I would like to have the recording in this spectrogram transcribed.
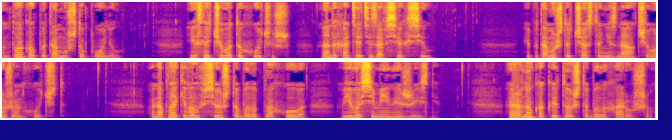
Он плакал потому, что понял. Если чего-то хочешь, надо хотеть изо всех сил. И потому что часто не знал, чего же он хочет. Он оплакивал все, что было плохого в его семейной жизни равно как и то, что было хорошего.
